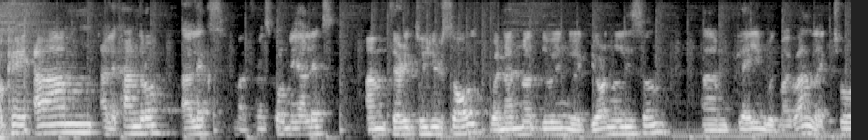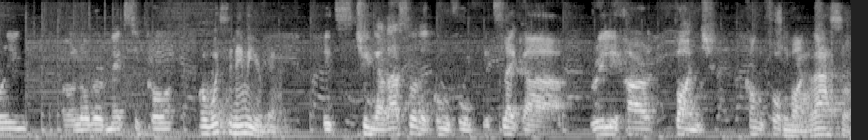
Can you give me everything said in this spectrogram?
Okay, I'm Alejandro, Alex. My friends call me Alex. I'm 32 years old. When I'm not doing like journalism, I'm playing with my band, like touring all over Mexico. Oh, what's the name of your band? It's Chingadazo de Kung Fu. It's like a really hard punch, Kung Fu punch. Chingadazo.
